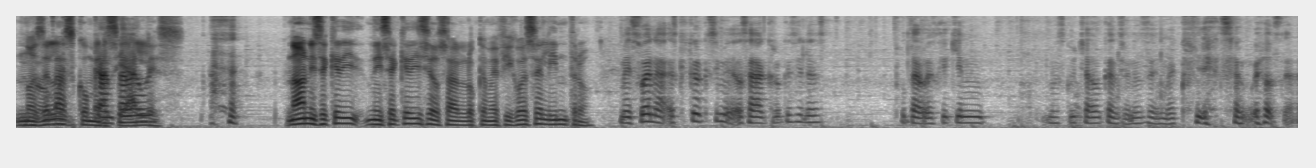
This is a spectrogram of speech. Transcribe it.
No, es de las comerciales. no, ni sé qué ni sé qué dice, o sea, lo que me fijo es el intro. Me suena, es que creo que sí me, o sea, creo que sí les puta, es que quien no ha escuchado canciones de Michael Jackson, güey, o sea.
